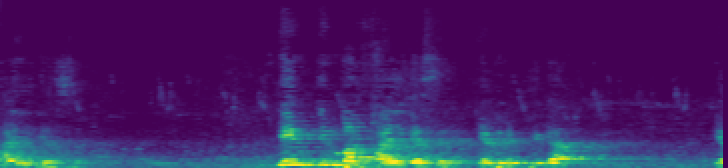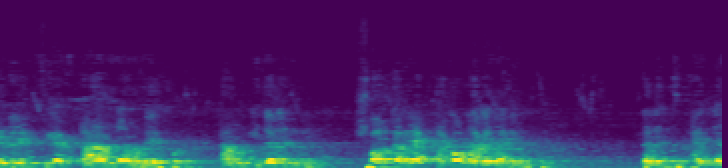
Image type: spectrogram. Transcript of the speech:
ফাইল গেছে। তিন, তিনবার ফাইল গেছে। ক্যাবিনেট থেকে ক্যাবিনেট থেকে টার্ন ডাউন হয়ে পড়ে। কারণ কি জানেননি? সরকারের এক টাকাও লাগে না কিন্তু। তাহলে ফাইলটা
